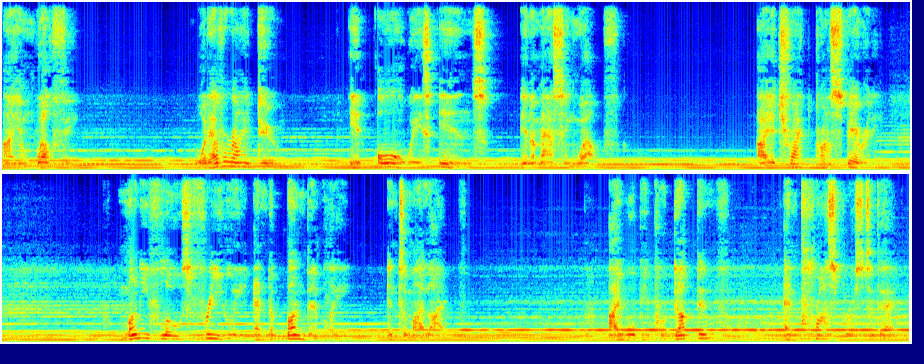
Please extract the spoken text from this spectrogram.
I am wealthy. Whatever I do, it always ends in amassing wealth. I attract prosperity. Money flows freely and abundantly into my life. I will be productive and prosperous today.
